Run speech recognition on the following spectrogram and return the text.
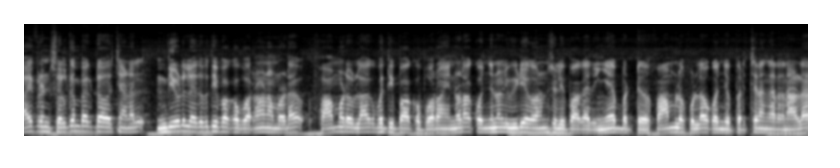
Hi friends welcome back to our channel இந்த வீடியோவில் எதை பற்றி பார்க்க போகிறோம் நம்மளோட ஃபார்மோட விலாக பற்றி பார்க்க போகிறோம் என்னடா கொஞ்ச நாள் வீடியோ வரும்னு சொல்லி பார்க்காதீங்க. பட் ஃபார்மில் ஃபுல்லாக கொஞ்சம் பிரச்சனைங்கிறதுனால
